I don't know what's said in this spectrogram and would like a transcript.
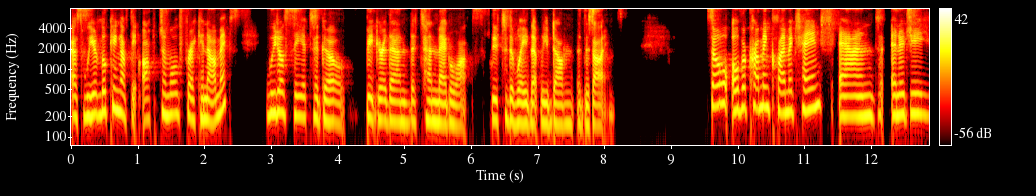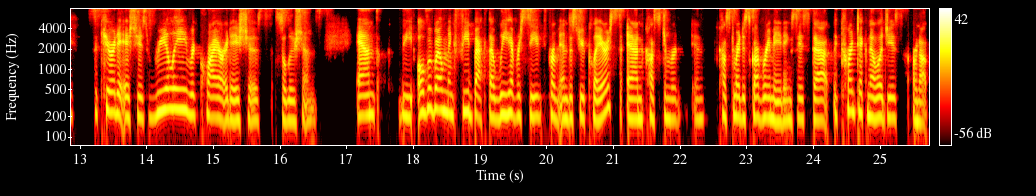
as we are looking at the optimal for economics, we don't see it to go bigger than the 10 megawatts due to the way that we've done the designs. So overcoming climate change and energy security issues really require audacious solutions. And the overwhelming feedback that we have received from industry players and customer customer discovery meetings is that the current technologies are not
